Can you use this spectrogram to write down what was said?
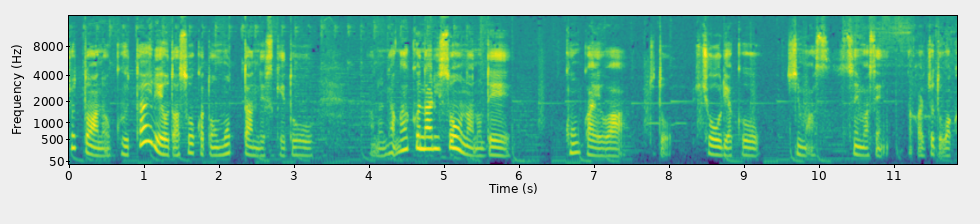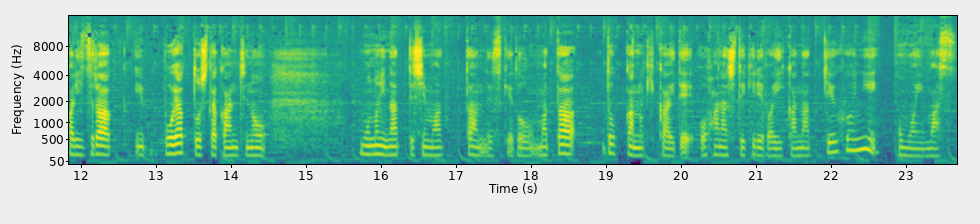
ちょっとあの具体例を出そうかと思ったんですけどあの長くなりそうなので今回はちょっと省略をします。すいません。だからちょっと分かりづらいぼやっとした感じのものになってしまったんですけどまたどっかの機会でお話しできればいいかなっていうふうに思います。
